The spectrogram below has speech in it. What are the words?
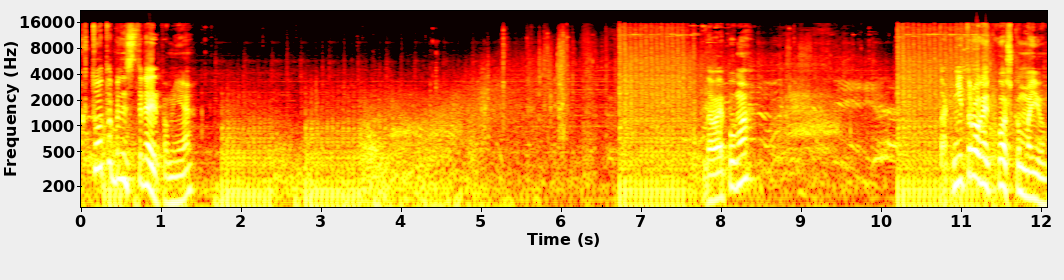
Кто-то, блин, стреляет по мне, а? Давай, Пума. Так, не трогай кошку мою.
